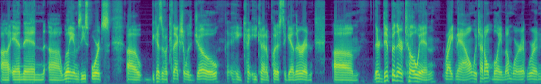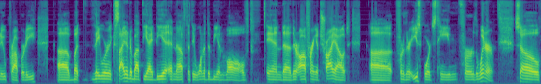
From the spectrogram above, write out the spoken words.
Uh, and then uh, Williams Esports, uh, because of a connection with Joe, he he kind of put us together, and um, they're dipping their toe in right now, which I don't blame them. We're we're a new property, uh, but they were excited about the idea enough that they wanted to be involved, and they're offering a tryout uh, for their esports team for the winter. So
